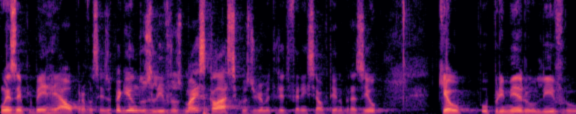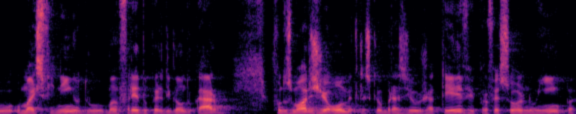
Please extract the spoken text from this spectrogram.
um exemplo bem real para vocês. Eu peguei um dos livros mais clássicos de geometria diferencial que tem no Brasil, que é o, o primeiro livro, o mais fininho, do Manfredo Perdigão do Carmo. Foi um dos maiores geômetras que o Brasil já teve, professor no INPA.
